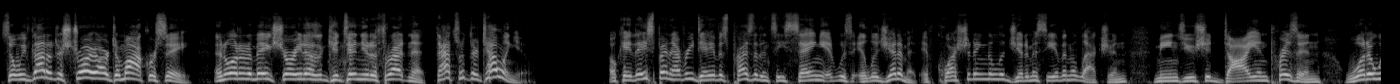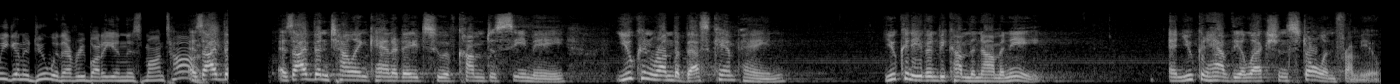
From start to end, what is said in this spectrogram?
So we've got to destroy our democracy in order to make sure he doesn't continue to threaten it. That's what they're telling you. Okay, they spent every day of his presidency saying it was illegitimate. If questioning the legitimacy of an election means you should die in prison, what are we going to do with everybody in this montage? As I've been, as I've been telling candidates who have come to see me, you can run the best campaign, you can even become the nominee, and you can have the election stolen from you.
